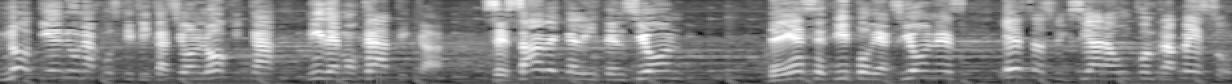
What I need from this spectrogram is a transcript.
no tiene una justificación lógica ni democrática. Se sabe que la intención de ese tipo de acciones es asfixiar a un contrapeso,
